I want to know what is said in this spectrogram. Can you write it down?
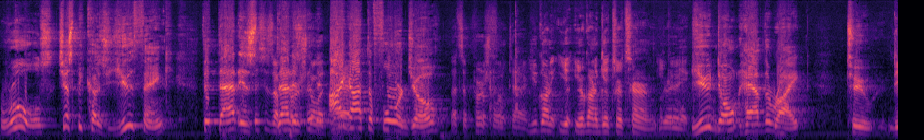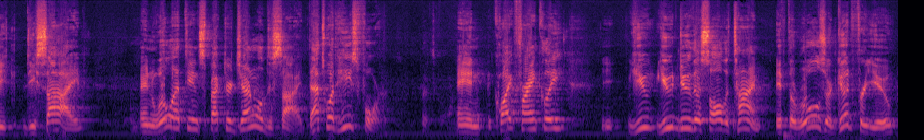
rules just because you think that that is This is a that personal I attack. got the floor, Joe. That's a personal attack. You're gonna, you- you're gonna get your turn. You're next. You don't have the right to de- decide, and we'll let the inspector general decide. That's what he's for. And quite frankly, you, you do this all the time. If the rules are good for you,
